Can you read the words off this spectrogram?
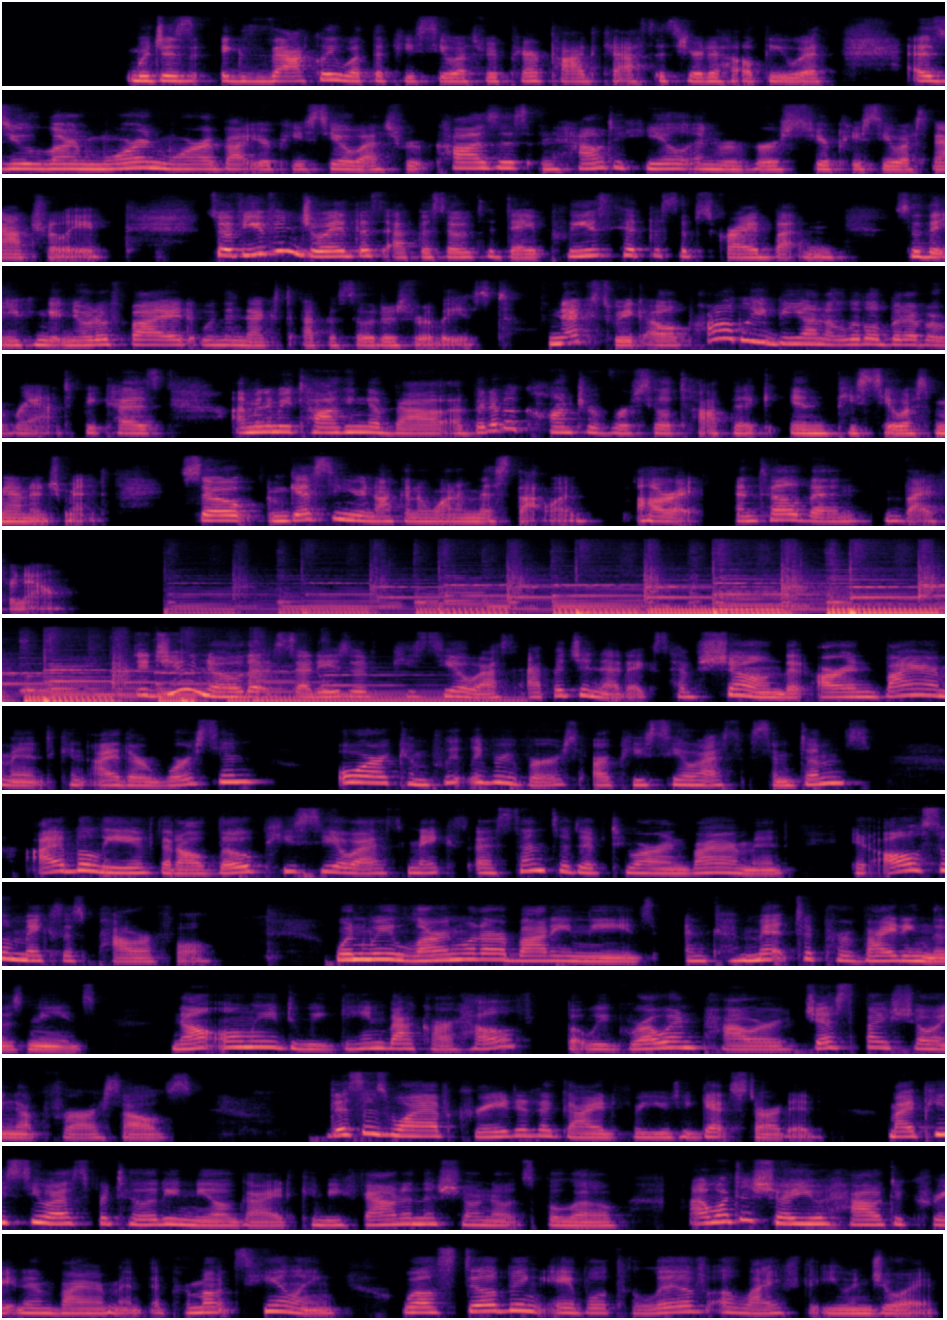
which is exactly what the PCOS Repair podcast is here to help you with as you learn more and more about your PCOS root causes and how to heal and reverse your PCOS naturally. So, if you've enjoyed this episode today, please hit the subscribe button so that you can get notified when the next episode is released. Next week, I will probably be on a little bit of a rant because I'm going to be talking about a bit of a controversial topic in PCOS management. So, I'm guessing you're not going to want to miss that one. All right. Until then, bye for now. Did you know that studies of PCOS epigenetics have shown that our environment can either worsen or completely reverse our PCOS symptoms? I believe that although PCOS makes us sensitive to our environment, it also makes us powerful. When we learn what our body needs and commit to providing those needs, not only do we gain back our health, but we grow in power just by showing up for ourselves. This is why I've created a guide for you to get started my PCOS fertility meal guide can be found in the show notes below. I want to show you how to create an environment that promotes healing while still being able to live a life that you enjoy.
